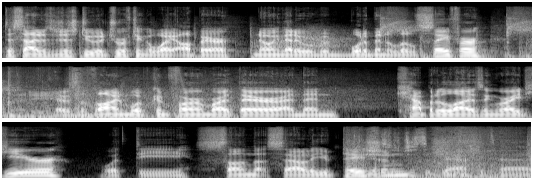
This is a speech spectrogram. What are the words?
Decided to just do a drifting away up air, knowing that it would have been a little safer. There's the vine whip confirm right there, and then capitalizing right here with the sun This is salutation. just a dash attack.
